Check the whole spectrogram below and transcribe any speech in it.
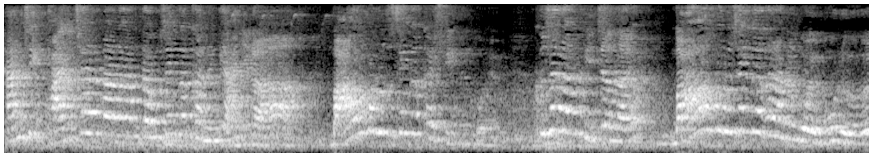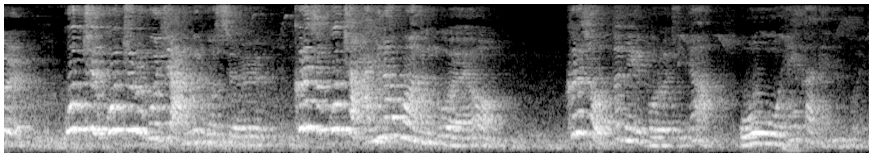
단지 관찰만 한다고 생각하는 게 아니라 마음으로도 생각할 수 있는 거예요. 그 사람은 있잖아요. 마음으로 생각을 하는 거예요. 뭐를 꽃을 꽃으로 보지 않는 것을. 그래서 꽃이 아니라고 하는 거예요. 그래서 어떤 일이 벌어지냐? 오해가 되는 거예요.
